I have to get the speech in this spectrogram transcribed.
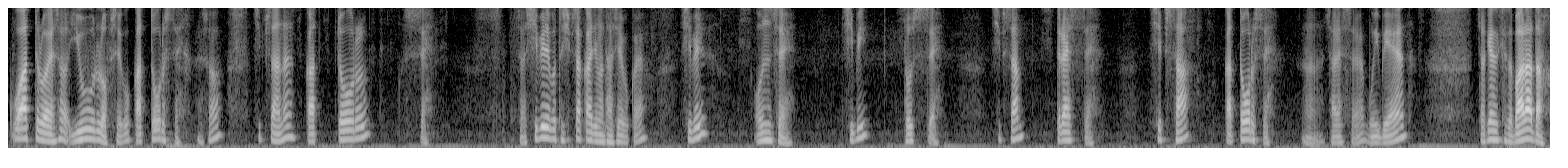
꾸아트로에서 U를 없애고 까토르세. 그래서 14는 까토르세. 자, 11부터 14까지만 다시 해볼까요? 11, 온세. 12, 도세. 13, 드레세. 14, 까토르세. 아, 잘했어요. muy bien. 자, 계속해서 말하다.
